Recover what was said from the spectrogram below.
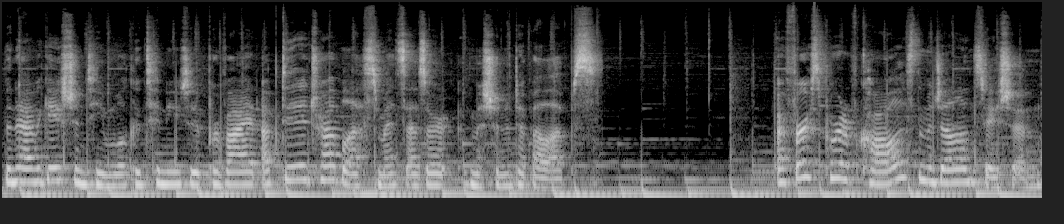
The navigation team will continue to provide updated travel estimates as our mission develops. Our first port of call is the Magellan Station.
